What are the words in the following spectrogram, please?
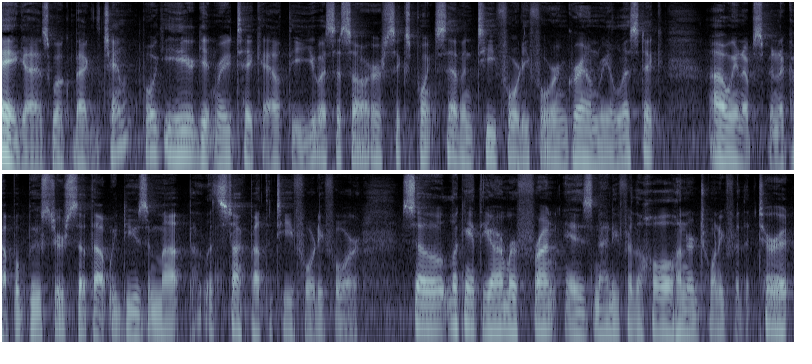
Hey guys, welcome back to the channel. Boyke here, getting ready to take out the USSR 6.7 T44 in ground realistic. Uh, we ended up spinning a couple boosters, so thought we'd use them up. Let's talk about the T44. So looking at the armor, front is 90 for the hull, 120 for the turret.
